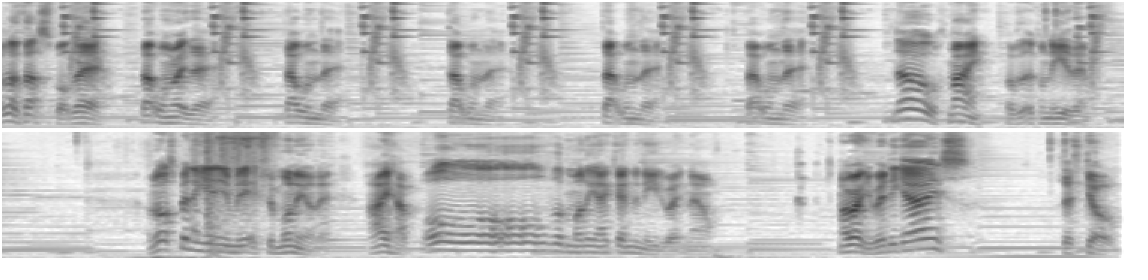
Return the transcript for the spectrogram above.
I love that spot there. That one right there. That one there. That one there. That one there. That one there. No, mine. I've got one here then. I'm not spending any extra money on it. I have all the money I kind of need right now. Alright, you ready guys? Let's go.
